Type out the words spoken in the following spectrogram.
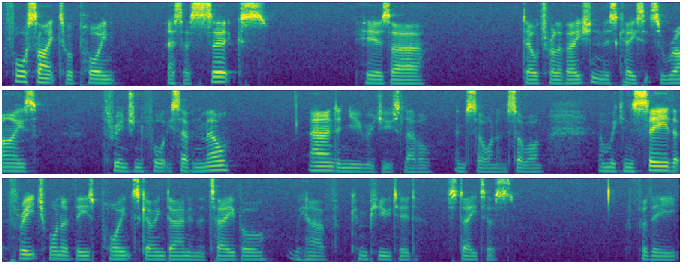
Foresight to a point SS6. Here's our delta elevation, in this case it's a rise, 347 mil, and a new reduced level, and so on and so on and we can see that for each one of these points going down in the table we have computed status for the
